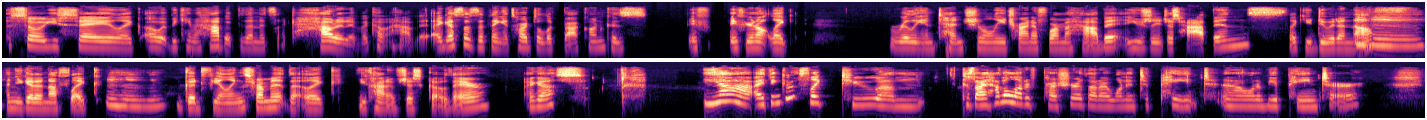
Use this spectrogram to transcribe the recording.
so you say like oh it became a habit, but then it's like how did it become a habit? I guess that's the thing. It's hard to look back on cuz if if you're not like really intentionally trying to form a habit, usually it usually just happens. Like you do it enough Mhm. and you get enough like Mhm. good feelings from it that like you kind of just go there, I guess. Yeah, I think it was like too um because I had a lot of pressure that I wanted to paint and I want to be a painter.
